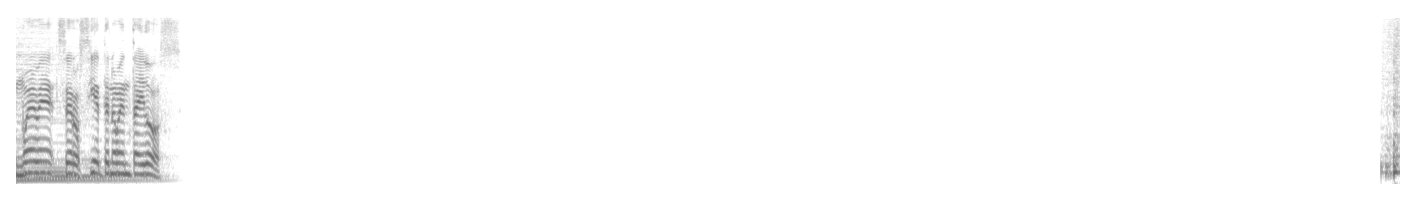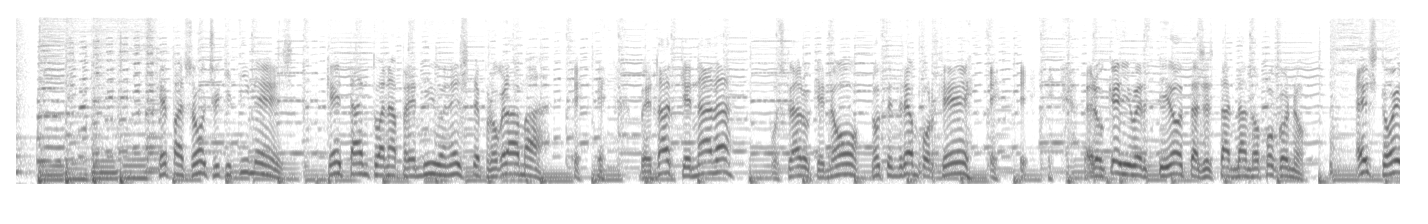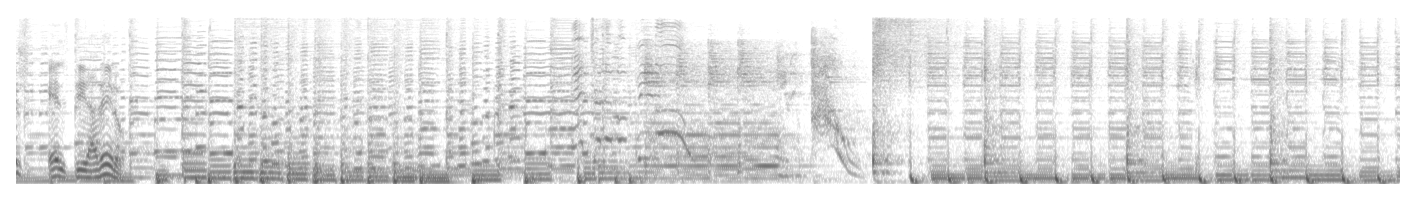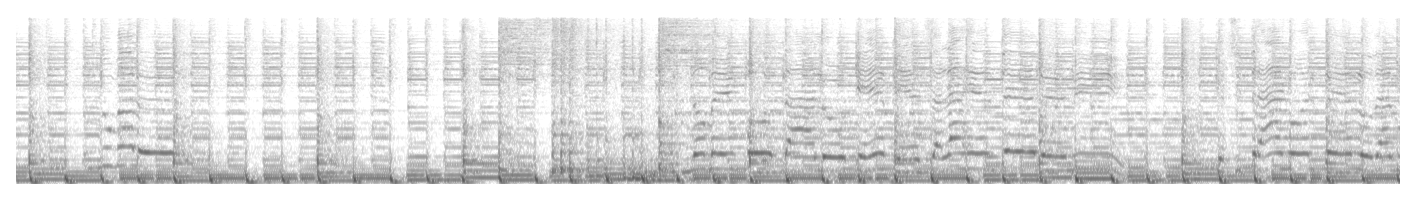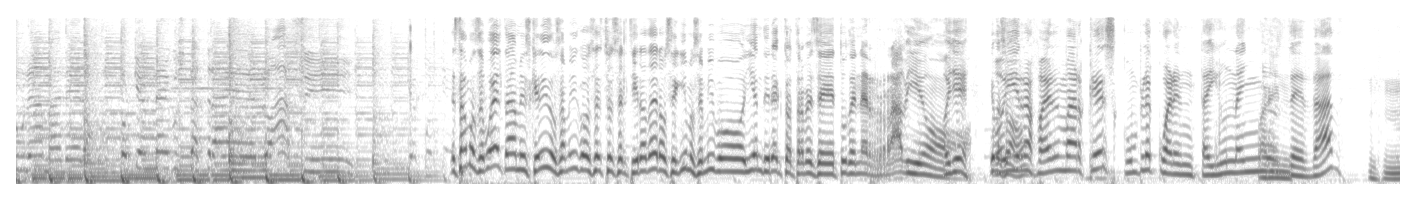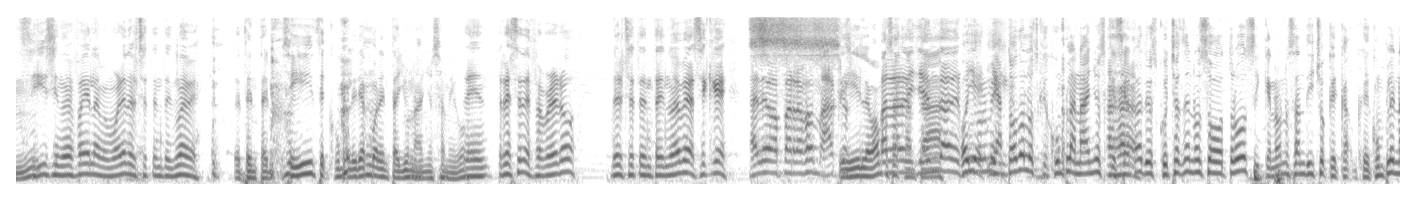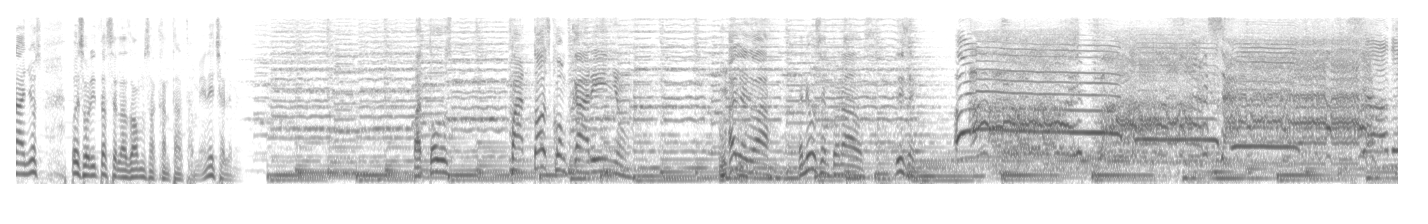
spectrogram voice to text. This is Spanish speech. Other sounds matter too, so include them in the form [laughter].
833-699-0792. ¿Qué pasó, chiquitines? ¿Qué tanto han aprendido en este programa? [laughs] ¿Verdad que nada? Pues claro que no, no tendrían por qué. [laughs] Pero qué divertidotas están dando, ¿a poco no? Esto es El Tiradero. Estamos de vuelta, mis queridos amigos. Esto es El Tiradero. Seguimos en vivo y en directo a través de TUDN Radio. Oye, oye, Rafael Márquez cumple 41 años de edad. Sí, si no me falla la memoria, del 79. 79. Sí, se cumpliría 41 años, amigo. En 13 de febrero del 79, así que ahí le va para Rafa Márquez. Sí, le vamos para a la cantar. leyenda del Oye, y a todos los que cumplan años, que Ajá. sean radio escuchas de nosotros y que no nos han dicho que, que cumplen años, pues ahorita se las vamos a cantar también. Échale. Para todos, para todos con cariño. Ahí les va. Venimos entonados. Dice. ¡Ay, pasa! ¡Ya de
